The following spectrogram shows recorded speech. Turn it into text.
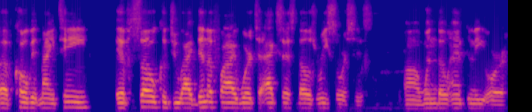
of COVID-19? If so, could you identify where to access those resources? Uh, Wendel Anthony or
